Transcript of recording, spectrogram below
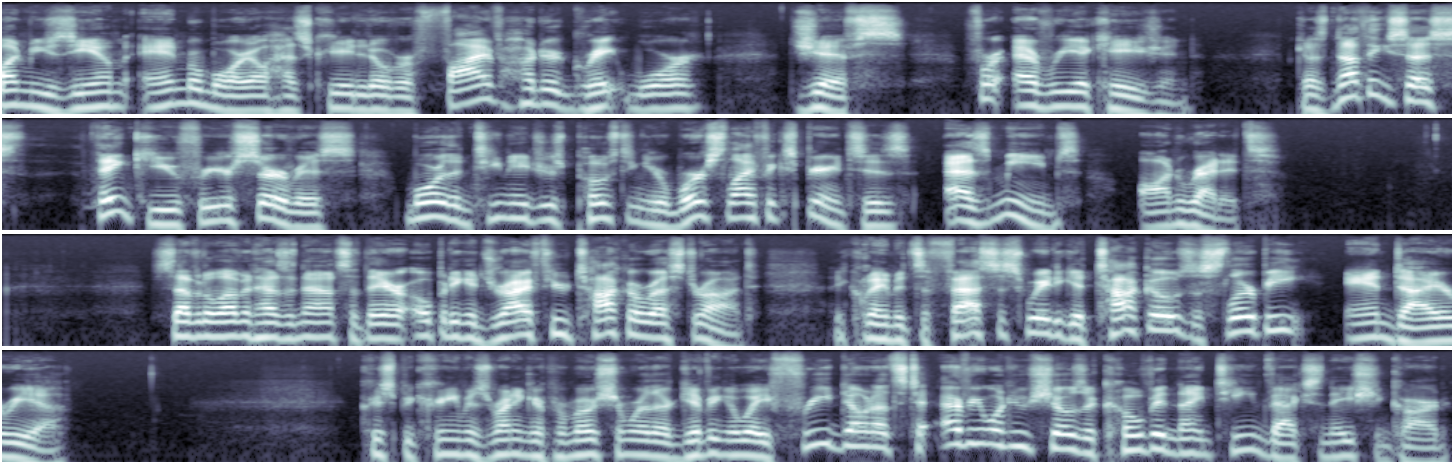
I Museum and Memorial has created over 500 Great War GIFs for every occasion. Because nothing says thank you for your service more than teenagers posting your worst life experiences as memes on Reddit. 7 Eleven has announced that they are opening a drive through taco restaurant. They claim it's the fastest way to get tacos, a Slurpee, and diarrhea. Krispy Kreme is running a promotion where they're giving away free donuts to everyone who shows a COVID 19 vaccination card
